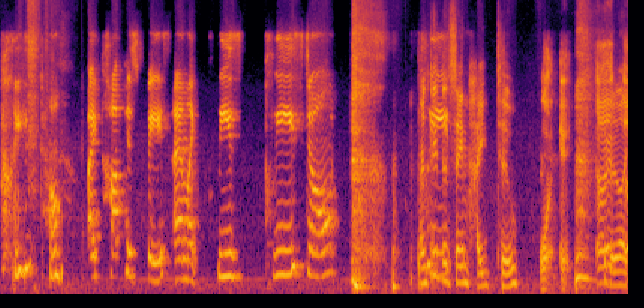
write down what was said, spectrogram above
Please don't. I cup his face. I'm like, please, please don't. Aren't they the same height too? What? I, like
